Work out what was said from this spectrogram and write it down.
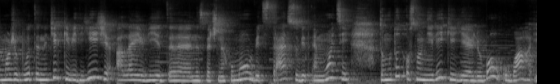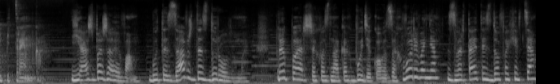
може бути не тільки від їжі, але й від е, незвичних умов, від стресу, від емоцій. Тому тут основні ліки є любов, увага і підтримка. Я ж бажаю вам бути завжди здоровими. При перших ознаках будь-якого захворювання звертайтесь до фахівця,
